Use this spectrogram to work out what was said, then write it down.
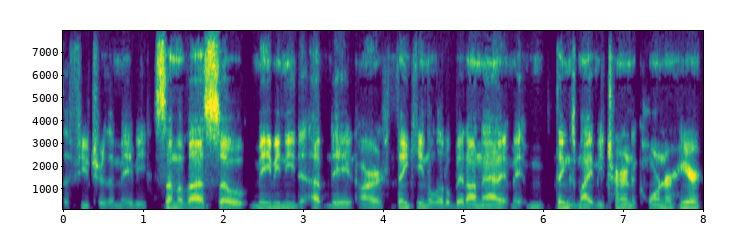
the future than maybe some of us. So maybe need to update our thinking a little bit on that. It may, things might be turning a corner here.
